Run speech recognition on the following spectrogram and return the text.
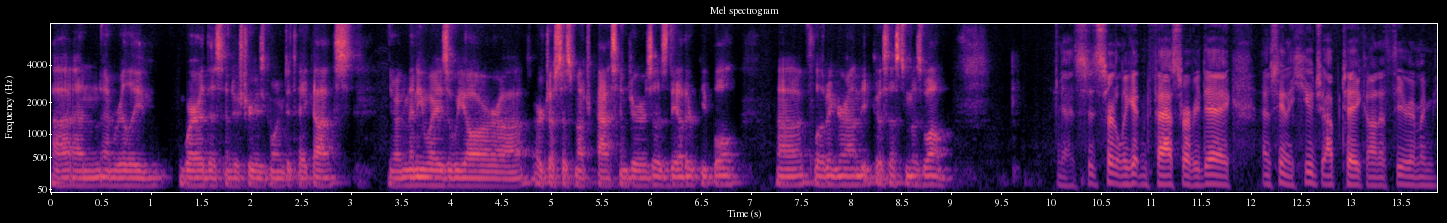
uh, and and really where this industry is going to take us. You know, in many ways, we are uh, are just as much passengers as the other people uh, floating around the ecosystem as well. Yeah, it's, certainly getting faster every day. I'm seeing a huge uptake on Ethereum. I, mean,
